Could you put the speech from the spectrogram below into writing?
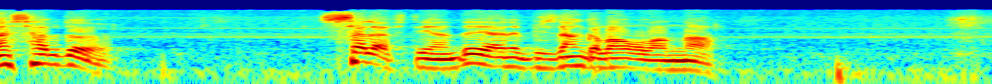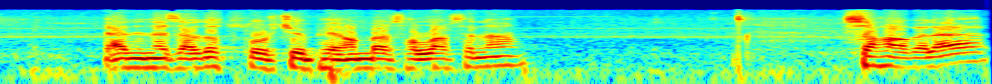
məzhəb deyil. Sələf deyəndə, yəni bizdən qabaq olanlar. Yəni nəzərdə tutulur ki, Peyğəmbər sallallahu əleyhi və səlləm sahabələr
